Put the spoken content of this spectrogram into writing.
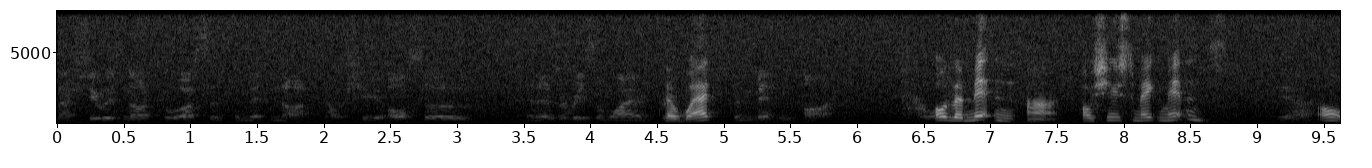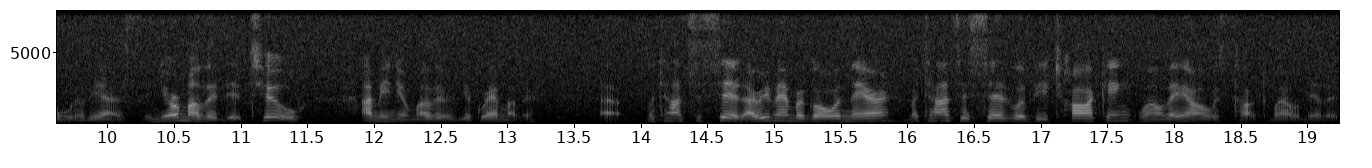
Now she was known to us as the mitten aunt. Now she also, and there's a reason why. The what? The mitten aunt. Oh, the mitten aunt. Oh, she used to make mittens. Yeah. Oh, well, yes. And your mother did too. I mean, your mother, your grandmother. Uh, Matanza Sid, I remember going there. Matanza Sid would be talking. Well, they always talked about it.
